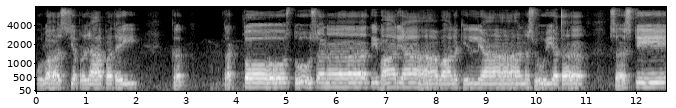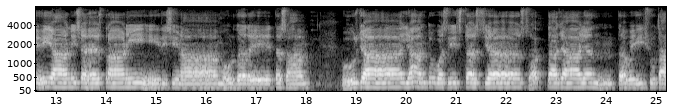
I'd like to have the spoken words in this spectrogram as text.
पुलहस्य प्रजापतै त्रक्तोस्तु सनति भार्या वालकिल्यान् सूयत षष्टियानि सहस्राणि ऋषीणामूर्धरेतसाम् ऊर्जायान्तु वसिष्ठस्य सप्तजायन्त वैशुता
